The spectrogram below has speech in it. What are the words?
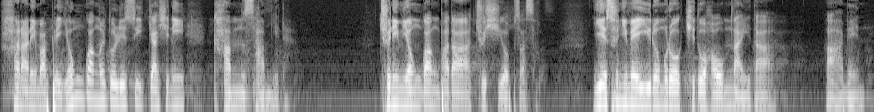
하나님 앞에 영광을 돌릴 수 있게 하시니 감사합니다. 주님 영광 받아 주시옵소서. 예수님의 이름으로 기도하옵나이다. 아멘.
